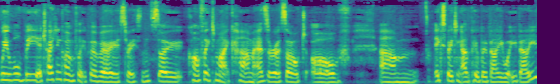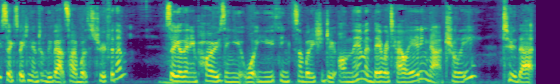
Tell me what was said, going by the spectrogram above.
we will be attracting conflict for various reasons. So conflict might come as a result of um, expecting other people to value what you value, so expecting them to live outside what's true for them. So you're then imposing what you think somebody should do on them, and they're retaliating naturally to that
